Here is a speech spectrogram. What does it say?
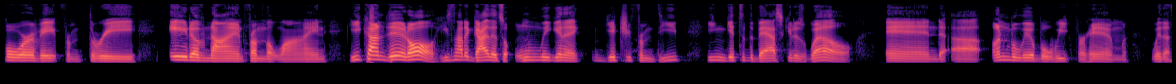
four of eight from three, eight of nine from the line. He kind of did it all. He's not a guy that's only going to get you from deep, he can get to the basket as well. And uh, unbelievable week for him with a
